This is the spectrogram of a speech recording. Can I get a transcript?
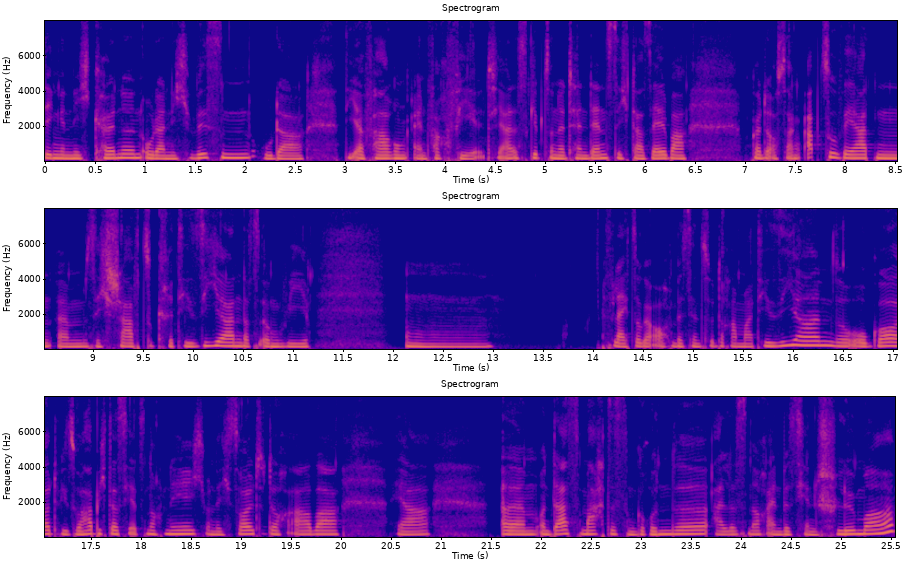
Dinge nicht können oder nicht wissen oder die Erfahrung einfach fehlt. Ja, es gibt so eine Tendenz, sich da selber, man könnte auch sagen, abzuwerten, ähm, sich scharf zu kritisieren, das irgendwie mh, mm, vielleicht sogar auch ein bisschen zu dramatisieren, so, oh Gott, wieso habe ich das jetzt noch nicht? Und ich sollte doch aber, ja. Ähm, und das macht es im Grunde alles noch ein bisschen schlimmer,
